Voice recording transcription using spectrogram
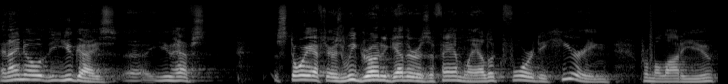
And I know that you guys, uh, you have story after, as we grow together as a family, I look forward to hearing from a lot of you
